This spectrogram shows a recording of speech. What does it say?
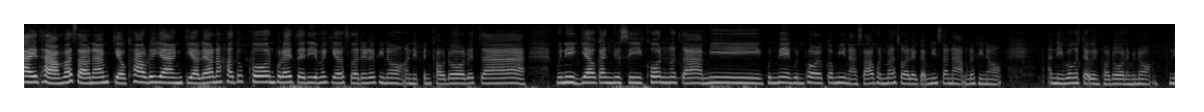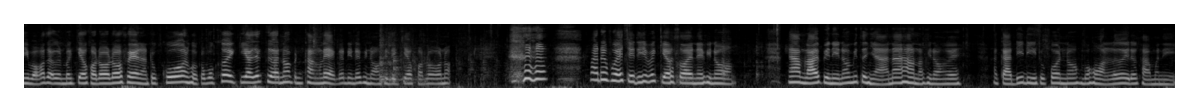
รถามว่าสาวน้ำเกี่ยวข้าวหรือยังเกี่ยวแล้วนะคะ ทุกคนผู้ใดใจดีมาเกี่ยวซอยเด้อพี่น้อง อันนี้เป็นเขาดอเด้อจ้ามื้อนี้เกี่ยวกันอยู่สี่คนเนาะจ้ามีคุณแม่คุณพ่อแล้วก็มีน้าสาวเพิ่นมาซอยแล้วก็มีสนามเด้อพี่น้อง อันนี้บอกก็จะเอินเขาดอนะพี่น้องนี่บอกก็จะเอินมาเกี่ยวเขาดอรอแฟนนะทุกคนข้อยก็บ่เคยเกี่ยวจักเทื่อเนาะเป็นครั้งแรกเด้อนี่เด้อพี่น้องที่ได้เกี่ยวเขาดอเนาะมาเด้อผู้ใดใจดีมาเกี่ยวซอยในพี่น้องงามหลายปีนี้เนาะมีแต่หญ้าหน้าห้าวเนาะพี่น้องเอ้ย อากาศดีดีๆทุกคนเนาะบ่ฮ้อนเลยเด้อค่ะมื้อนี้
